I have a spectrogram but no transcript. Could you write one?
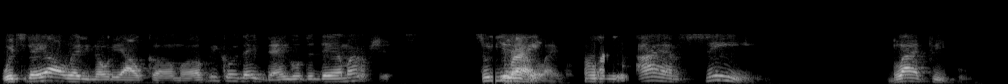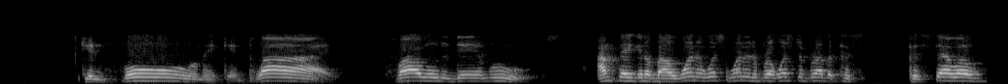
which they already know the outcome of because they've dangled the damn options. So yeah, Right. I blame them. Right. I have seen black people conform and comply, follow the damn rules. I'm thinking about one of what's one of the bro what's the brother Costello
